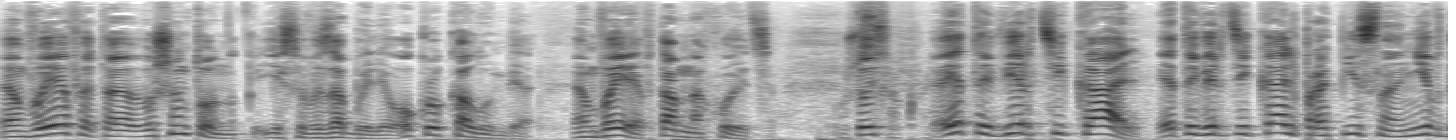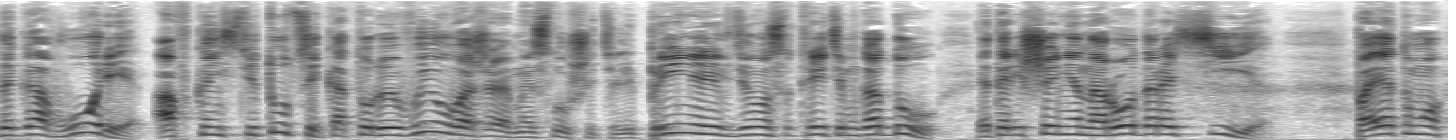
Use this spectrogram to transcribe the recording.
МВФ это Вашингтон, если вы забыли, округ Колумбия. МВФ там находится. Ужас То есть какой. это вертикаль. Эта вертикаль прописана не в договоре, а в Конституции, которую вы, уважаемые слушатели, приняли в 93 году. Это решение народа России. Поэтому,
